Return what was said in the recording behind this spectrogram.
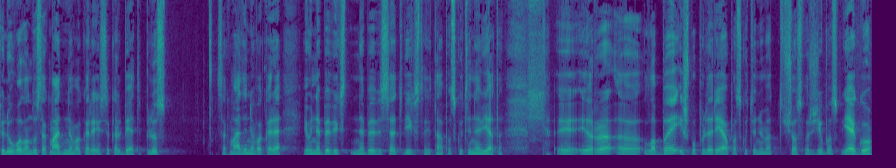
kelių valandų sekmadienį vakare išsikalbėti. Plus sekmadienį vakare jau nebevyks, nebe visi atvyksta į tą paskutinę vietą. Ir labai išpopuliarėjo paskutiniu metu šios varžybos. Jeigu,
